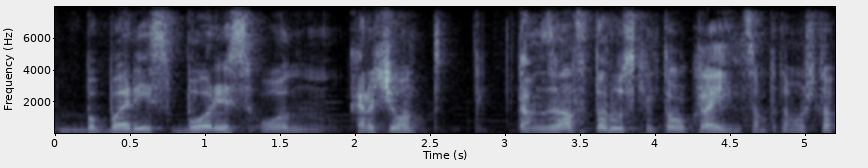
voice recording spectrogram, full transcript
Борис, Борис, он, короче, он там назывался то русским, то украинцем, потому что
